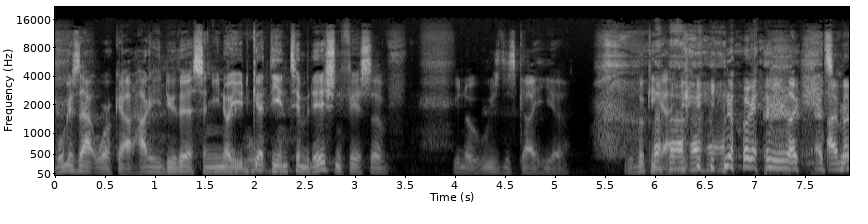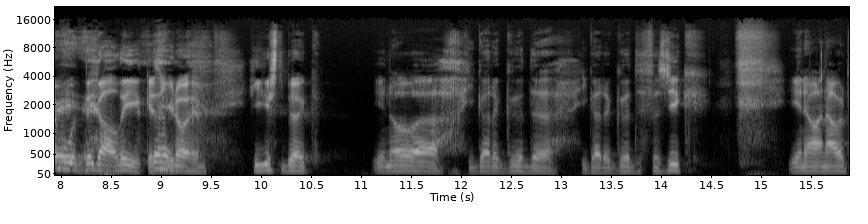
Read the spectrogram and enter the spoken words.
What does that work out? How do you do this? And, you know, you'd get the intimidation face of, you know, who's this guy here? You're looking at me. you know what I mean? Like, I remember great. with Big Ali, because you know him, he used to be like, you know, uh, you got a good, uh, you got a good physique. You know, and I would,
